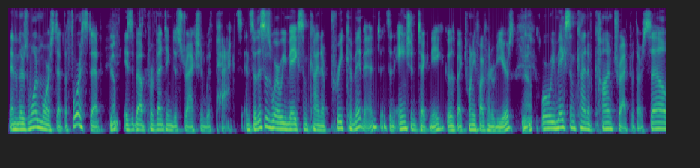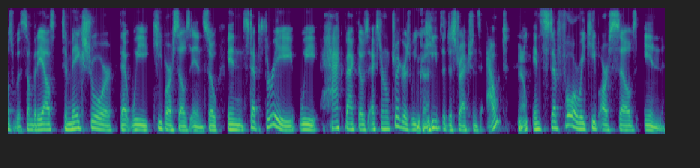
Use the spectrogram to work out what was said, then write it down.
And then there's one more step. The fourth step Yep. is about preventing distraction with pacts. And so this is where we make some kind of pre-commitment. It's an ancient technique. It goes back 2,500 years, Yep. where we make some kind of contract with ourselves, with somebody else, to make sure that we keep ourselves in. So in step three, we hack back those external triggers. We Okay. keep the distractions out. Yep. In step four, we keep ourselves in.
